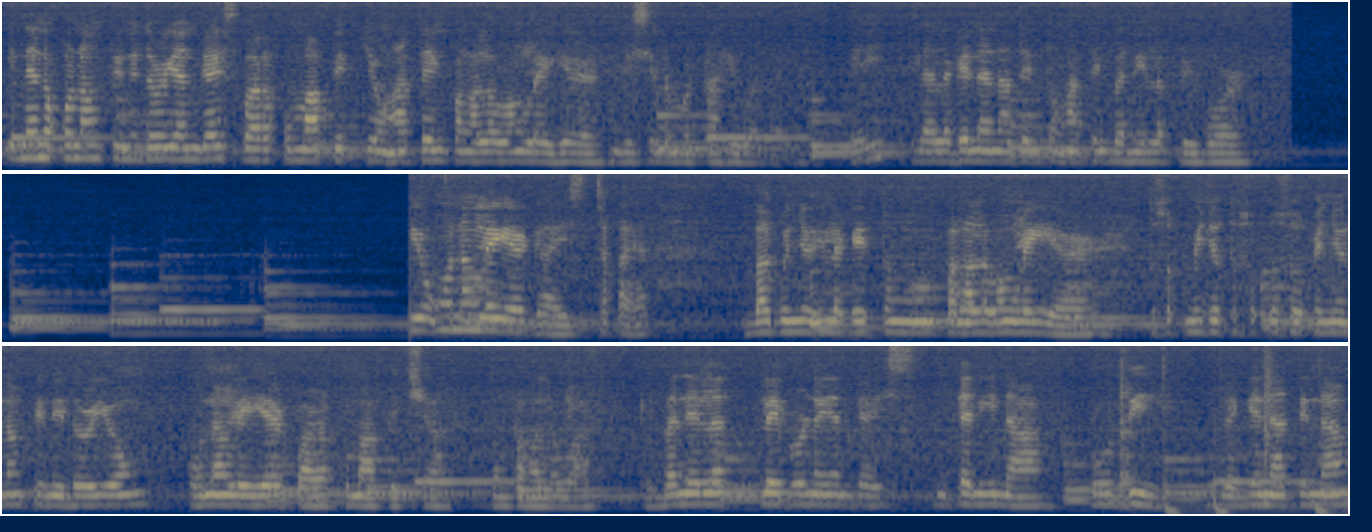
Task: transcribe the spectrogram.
Inano ko ng tinidor yan guys para kumapit yung ating pangalawang layer. Hindi sila magkahiwalay. Okay? Ilalagay na natin tong ating vanilla flavor. Yung unang layer guys, tsaka bago nyo ilagay itong pangalawang layer, tusok, medyo tusok-tusokin nyo ng tinidor yung unang layer para kumapit siya itong pangalawa. Okay, vanilla flavor na yan guys. Yung kanina, ubi. Ilagyan natin ng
